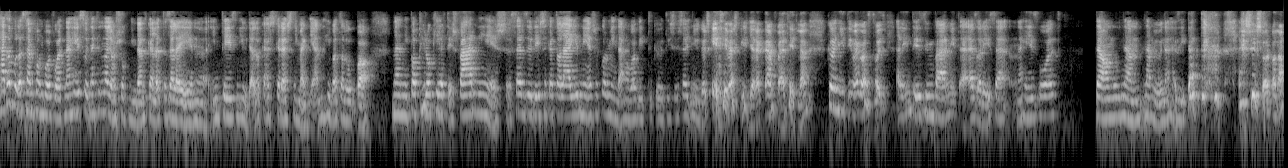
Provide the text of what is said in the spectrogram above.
Hát abból a szempontból volt nehéz, hogy nekünk nagyon sok mindent kellett az elején intézni, ugye lakást keresni, meg ilyen hivatalokba menni papírokért, és várni, és szerződéseket aláírni, és akkor mindenhova vittük őt is, és egy nyűgös két éves kisgyerek nem feltétlen könnyíti meg azt, hogy elintézzünk bármit. Ez a része nehéz volt, de amúgy nem, nem ő nehezített. Elsősorban a,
